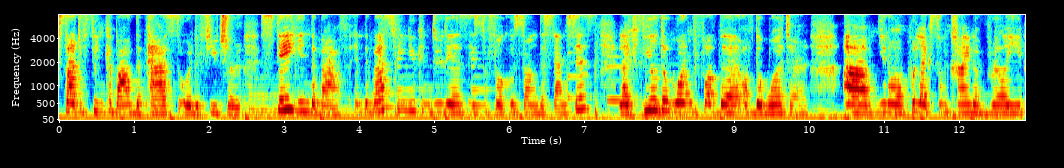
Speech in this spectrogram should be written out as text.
start to think about the past or the future. Stay in the bath. And the best thing you can do this is to focus on the senses like feel the warmth of the of the water. Um, you know put like some kind of really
